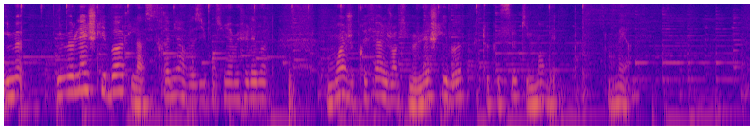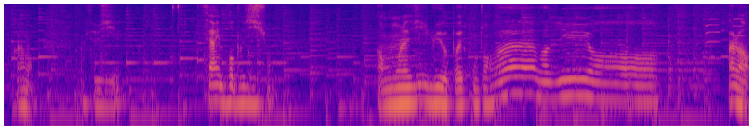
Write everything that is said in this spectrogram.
il, me, me lèche les bottes, là. C'est très bien, vas-y, continue à mêcher les bottes. Moi, je préfère les gens qui me lèchent les bottes plutôt que ceux qui m'embêtent. Qui. Vraiment. Un fusil une proposition. À mon avis, lui, il va pas être content. Vas-y. Oh. Alors,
